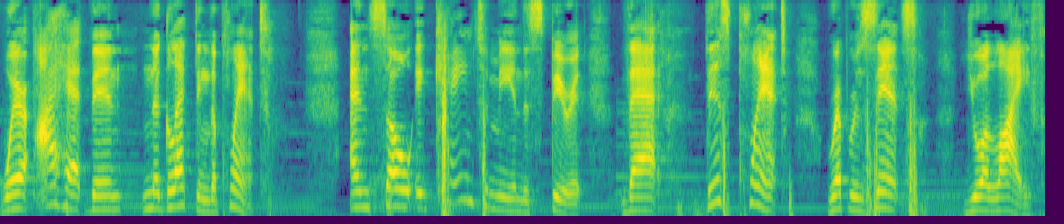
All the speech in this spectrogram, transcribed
where I had been neglecting the plant. And so it came to me in the spirit that this plant represents your life.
